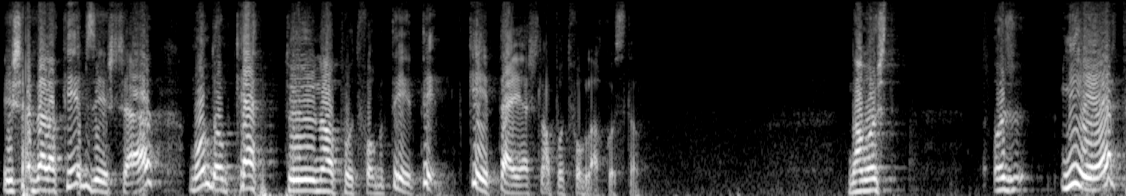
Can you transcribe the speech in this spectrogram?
és ebben a képzéssel mondom kettő napot fog, két teljes napot foglalkoztam na most, most miért?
